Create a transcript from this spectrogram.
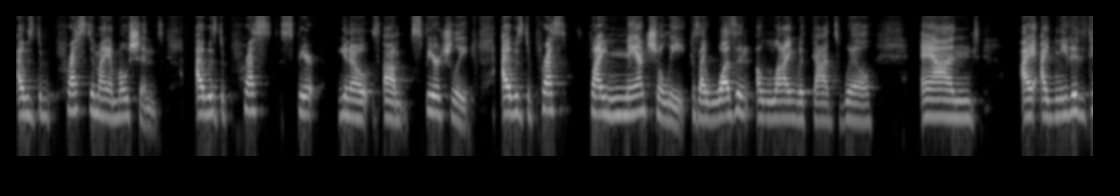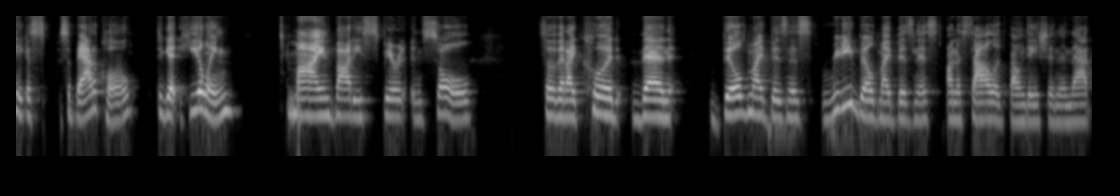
I was depressed in my emotions. I was depressed spirit you know um, spiritually. I was depressed financially because i wasn't aligned with god's will and I, I needed to take a sabbatical to get healing mind, body, spirit, and soul so that I could then build my business, rebuild my business on a solid foundation, and that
